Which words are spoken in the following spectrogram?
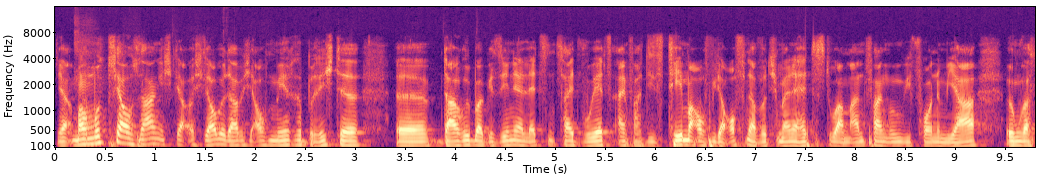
ja. man muss ja auch sagen, ich, ich glaube, da habe ich auch mehrere Berichte äh, darüber gesehen in der letzten Zeit, wo jetzt einfach dieses Thema auch wieder offener wird. Ich meine, hättest du am Anfang irgendwie vor einem Jahr irgendwas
